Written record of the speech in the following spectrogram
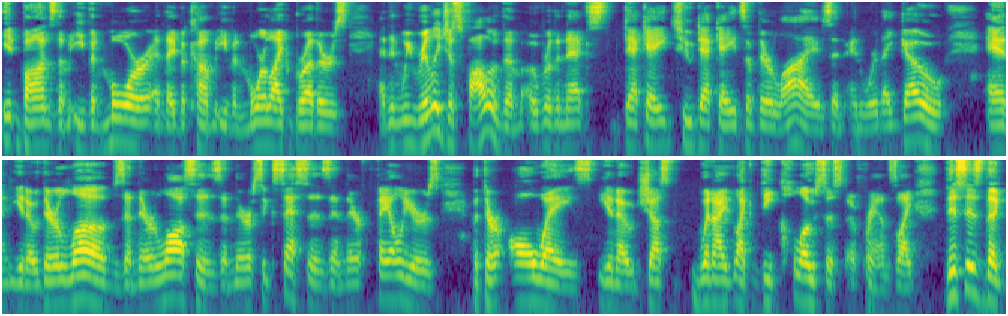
it bonds them even more and they become even more like brothers. And then we really just follow them over the next decade two decades of their lives and, and where they go and you know their loves and their losses and their successes and their failures but they're always you know just when i like the closest of friends like this is the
